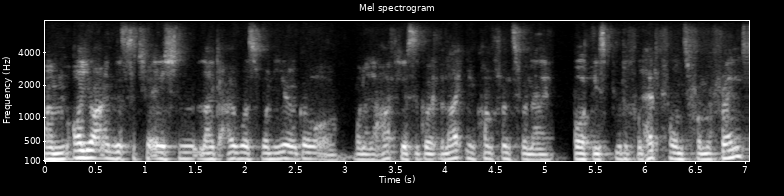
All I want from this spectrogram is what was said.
Um, or you are in this situation like I was one year ago or one and a half years ago at the Lightning conference when I bought these beautiful headphones from a friend.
